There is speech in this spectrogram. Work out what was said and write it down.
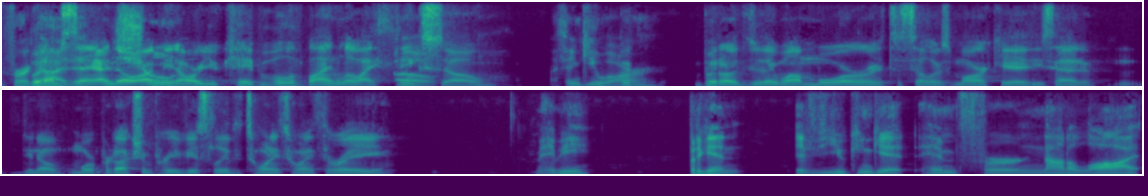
for a but guy, I'm saying, I know. Shown, I mean, are you capable of buying low? I think oh, so. I think you are. But, are, do they want more? It's a seller's market. He's had, you know, more production previously to 2023. Maybe, but again, if you can get him for not a lot,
